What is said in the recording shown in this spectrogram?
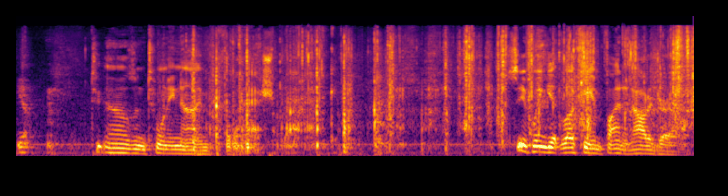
Yep. 2029 flashback. See if we can get lucky and find an autograph.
